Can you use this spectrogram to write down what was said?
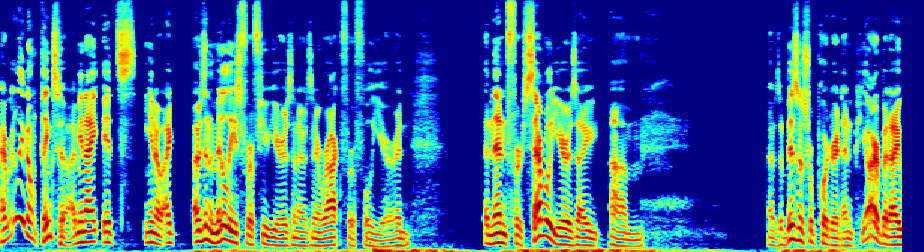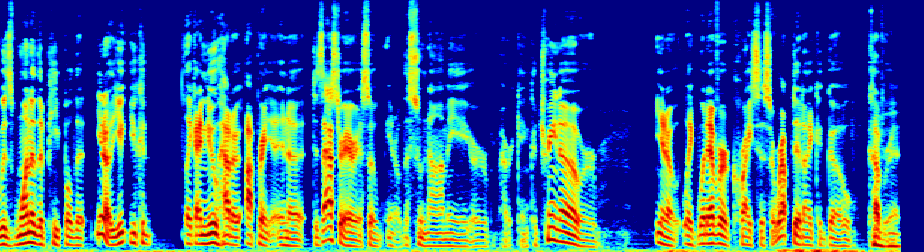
I really don't think so. I mean, I it's you know I I was in the Middle East for a few years and I was in Iraq for a full year and and then for several years I um I was a business reporter at NPR, but I was one of the people that you know you you could like I knew how to operate in a disaster area. So you know the tsunami or Hurricane Katrina or you know like whatever crisis erupted, I could go cover it.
